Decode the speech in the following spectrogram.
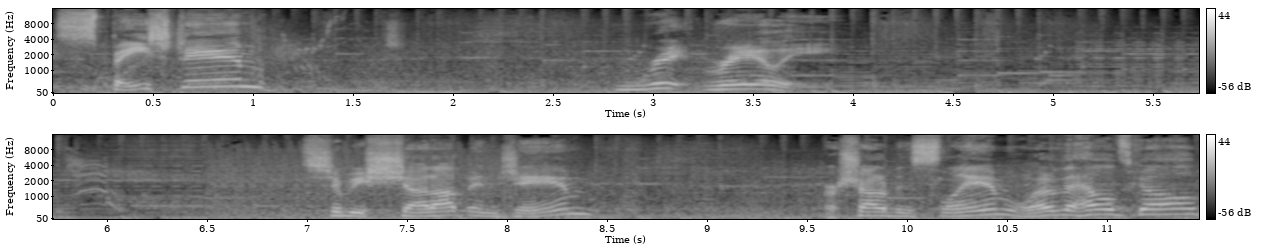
Space Jam? Re really? Should we shut up and jam? Or shut up and slam? Whatever the hell it's called?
